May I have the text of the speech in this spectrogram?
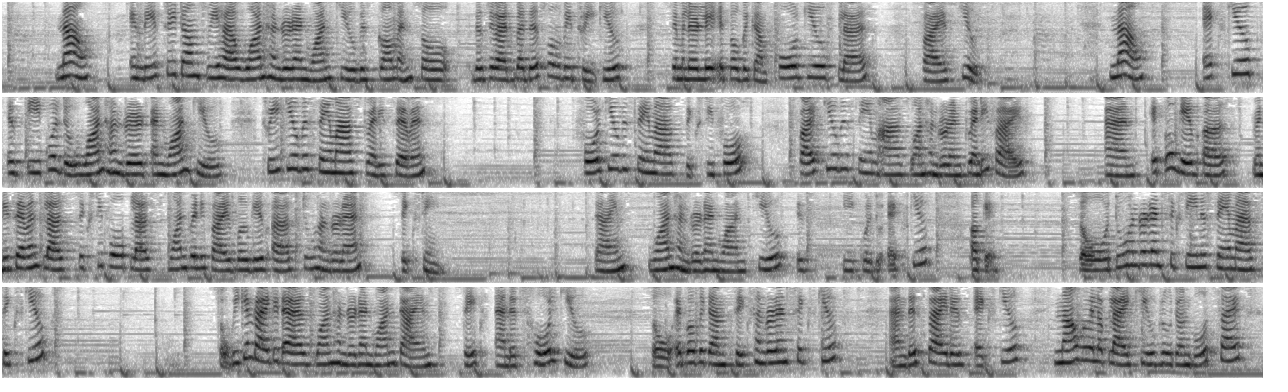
Now, in these three terms, we have 101 cube is common. So this divided by this will be 3 cube. Similarly, it will become 4 cube plus 5 cube. Now, x cube is equal to 101 cube. 3 cube is same as 27. 4 cube is same as 64. 5 cube is same as 125. And it will give us 27 plus 64 plus 125 will give us 216 times 101 cube is equal to x cube. Okay, so 216 is same as 6 cube so we can write it as 101 times 6 and its whole cube. So it will become 606 cube and this side is x cube. Now we will apply cube root on both sides.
